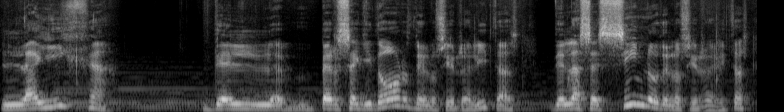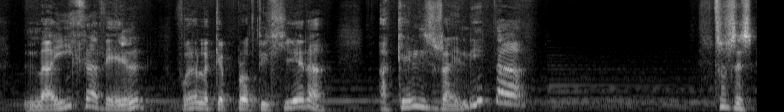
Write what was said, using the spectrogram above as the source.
la hija del perseguidor de los israelitas, del asesino de los israelitas, la hija de él fuera la que protegiera a aquel israelita. Entonces,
